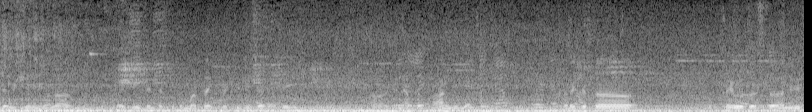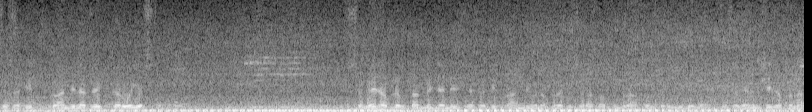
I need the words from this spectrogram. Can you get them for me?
त्याविषयी मला पाहिजे त्यांच्या कुटुंबातला एक व्यक्ती देशासाठी त्यांनी आपण प्राण दिले. खरं तर दुःखही होत असतं आणि देशासाठी प्राण दिल्याचा एक गर्वही असतो. सगळेच आपल्या हुतात्मे ज्यांनी देशासाठी प्राण देऊन आपल्या देशाला स्वातंत्र्य अर्पण करून दिलेलं आहे त्या सगळ्यांविषयीच आपल्याला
